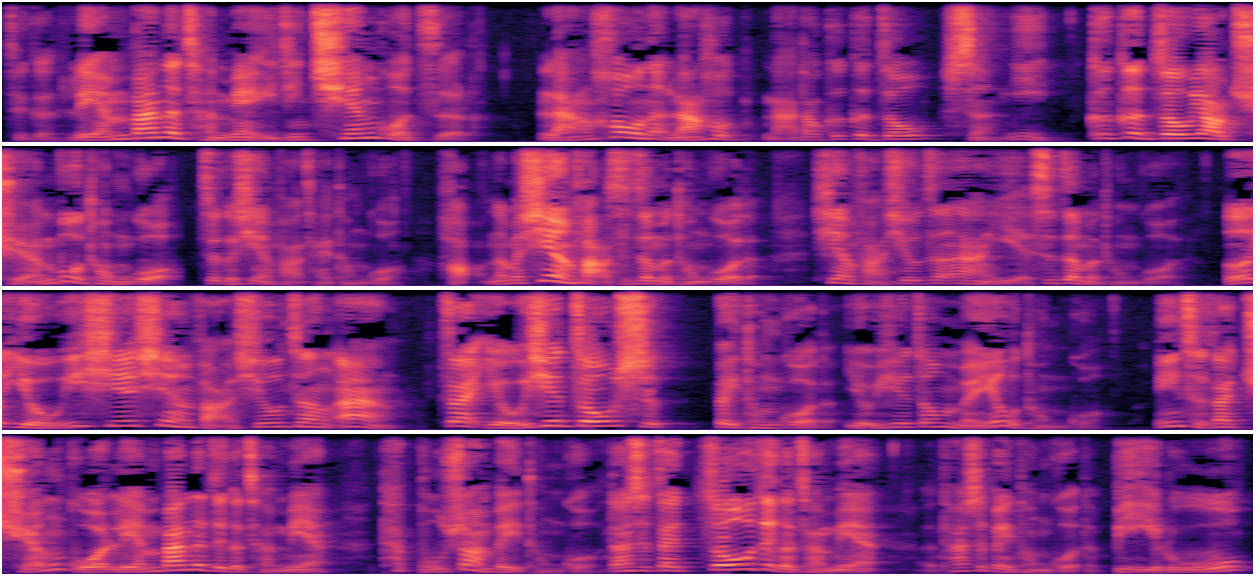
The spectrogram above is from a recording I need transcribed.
这个联邦的层面已经签过字了，然后呢，然后拿到各个州审议，各个州要全部通过这个宪法才通过。好，那么宪法是这么通过的，宪法修正案也是这么通过的，而有一些宪法修正案在有一些州是被通过的，有一些州没有通过。因此，在全国联邦的这个层面，它不算被通过；但是在州这个层面，它是被通过的。比如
